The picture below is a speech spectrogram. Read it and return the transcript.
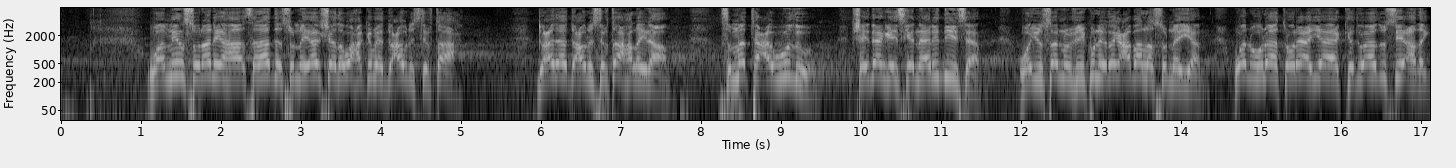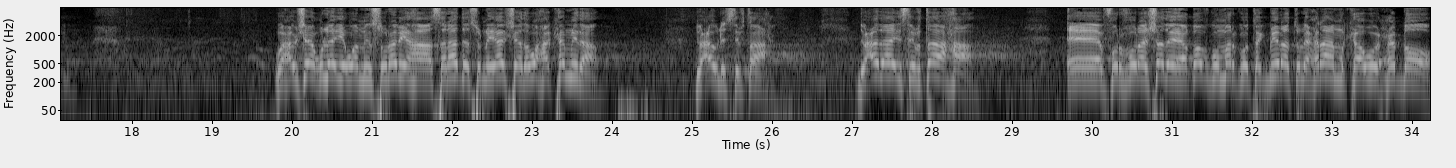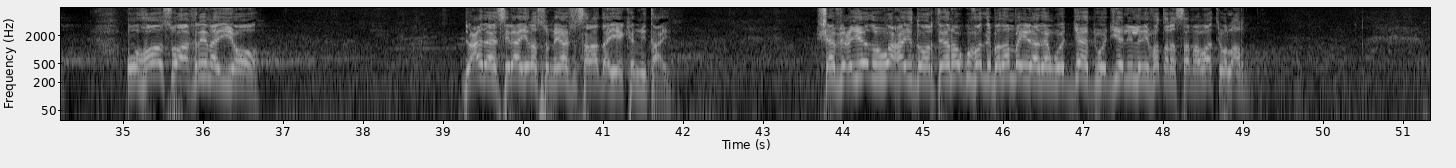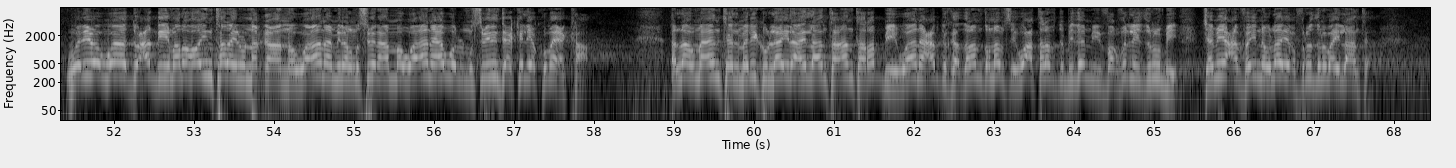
Wa min sunanihaa salaadda sunnayaasheeda waxaa ka mida ducaaul-istiftaax ducadaa ducaaul-istiftaaxa la yidhaah uma tacawudu shayddaanka iska naariddiisa wa yusannu fii kulli ragca baa la sunneeyaa waluulaat hore ayaa akadu aad u sii adag. Waxau sheekhu leeyahy wa min sunanihaa salaadda sunnayaasheeda waxaa ka mida ducaaul-istiftaax ducadaa istiftaaxa ee furfurashada ee qofku markuu takbiiratulixraamka uu xidho uu hoos u akhrinayo ducadaasina ayana sunnayaasha salaadda ayay ka mid tahay. Shaaficiyadu waxay doorteenoo ugu fadli badan bay yidhahdeen wajahtu wajiya liladii fatara asamaawaati waalard weliba waa duco qiimalahoo intanaynu naqaanno wa ana min almuslimiin ama wa ana awalulmuslimiiniintaa keliya kuma eka. Allaahuma anta almeliku laa ilaaha illaa anta anta rabbii wa ana cabduka dalamtu nafsii waاctaraftu bidembii faاkfir lii dunuubii jamiican fainahu laa yakfiru dunuuba ilaa anta.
